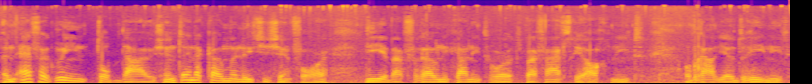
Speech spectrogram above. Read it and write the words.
een Evergreen Top 1000. En daar komen liedjes in voor die je bij Veronica niet hoort, bij 538 niet, op Radio 3 niet.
